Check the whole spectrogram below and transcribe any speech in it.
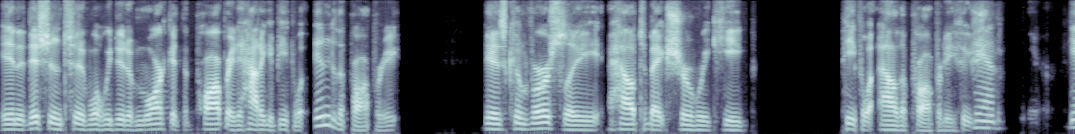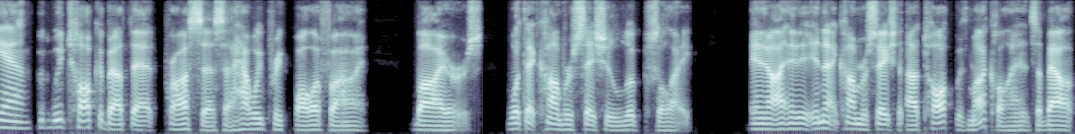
in addition to what we do to market the property, and how to get people into the property, is conversely how to make sure we keep people out of the property who yeah. should yeah. We talk about that process, of how we pre qualify buyers, what that conversation looks like. And I, in that conversation, I talk with my clients about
